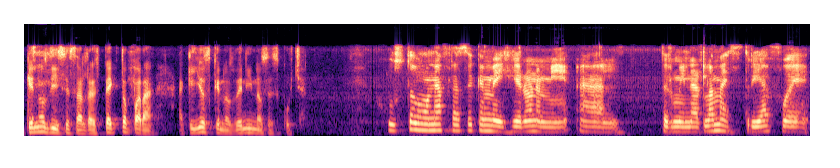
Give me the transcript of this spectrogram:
¿Qué nos dices al respecto para aquellos que nos ven y nos escuchan? justo una frase que me dijeron a mí al terminar la maestría fue,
